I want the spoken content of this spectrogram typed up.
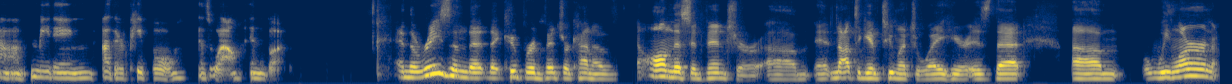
uh, meeting other people as well in the book. And the reason that, that Cooper and Finch are kind of on this adventure, um, and not to give too much away here, is that um, we learn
